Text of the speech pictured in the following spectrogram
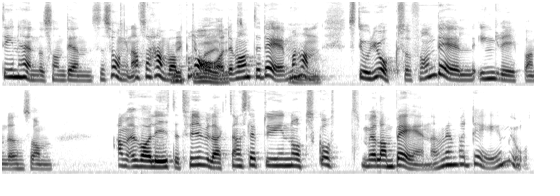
Dean Henderson den säsongen. Alltså han var Mycket bra, möjligt. Mm. det var inte det. Men han stod ju också för en del ingripanden som ja, men var lite tvivelaktiga. Han släppte ju in något skott mellan benen. Vem var det emot?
